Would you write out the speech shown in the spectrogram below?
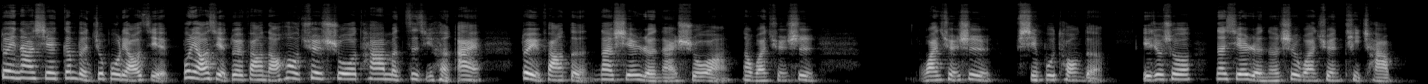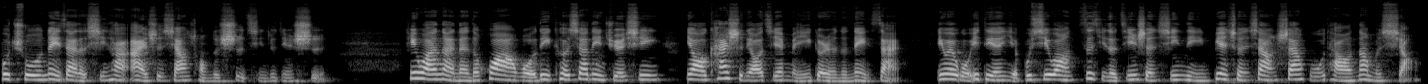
对那些根本就不了解、不了解对方，然后却说他们自己很爱对方的那些人来说啊，那完全是完全是行不通的。也就是说，那些人呢是完全体察。不出内在的心和爱是相同的事情。这件事，听完奶奶的话，我立刻下定决心要开始了解每一个人的内在，因为我一点也不希望自己的精神心灵变成像珊瑚桃那么小。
